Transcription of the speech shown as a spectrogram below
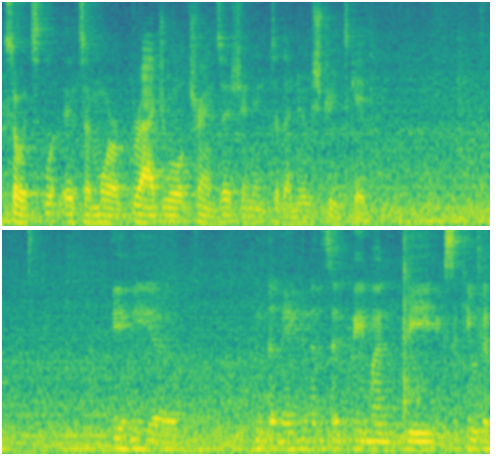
so it's, it's a more gradual transition into the new streetscape. Amy, uh, will the maintenance agreement be executed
